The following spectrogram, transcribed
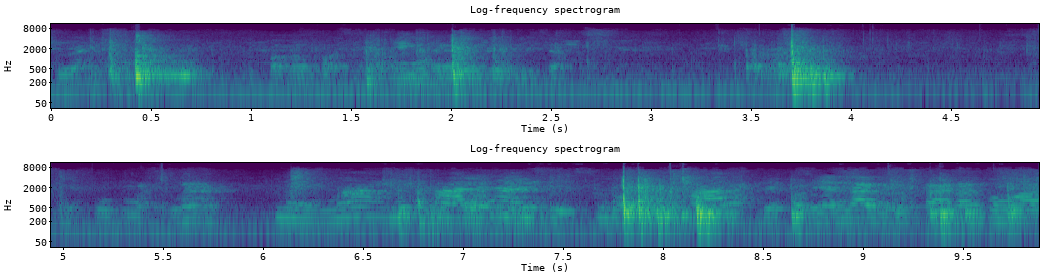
ช่วยขอขอขอที่ไหนเดี๋ยวดีจังโอ้โหใหม่มากใหม่มากลูกค้าและงานสวยๆนะคะเดี๋ยวขออนุญาตนั่งกับลูกค้านะเพราะว่า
